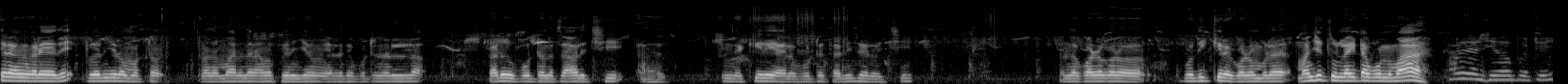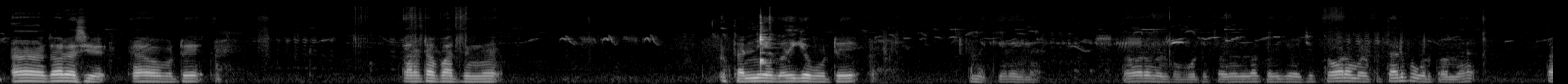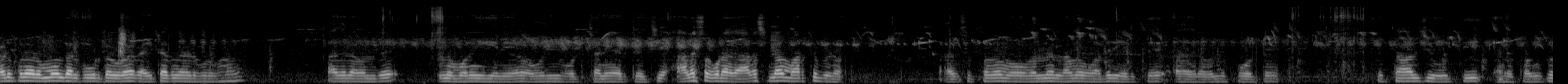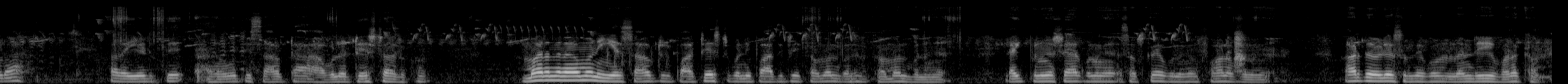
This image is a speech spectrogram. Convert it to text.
ஜீரகம் கிடையாது. பெரிஞ்சிடும் மட்டும். அந்த மாதிரி இருந்தால் நம்ம எல்லாத்தையும் போட்டு நல்லா கடுகு போட்டு நல்லா தாளித்து அதை இந்த கீரையை அதில் போட்டு தண்ணி சேர் வச்சு அந்த குழ குழ கொதிக்கிற குழம்புல மஞ்சத்தூள் லைட்டாக போடணுமா? ஆ தோரசி வேக போட்டு. கரெக்டாக பார்த்துங்க. தண்ணியை கொதிக்க போட்டு அந்த கீரையில் பருப்பு போட்டு நல்லா கொதிக்க வச்சு பருப்பு தடுப்பு கொடுத்தோன்னே தடுப்புனா ரொம்பவும் தடுப்பு கொடுத்தோம்னா ரைட்டாக தான் தடுப்பு கொடுக்கணும். அதில் வந்து இந்த முருங்கைக்கீரையை உருவி போட்டு தனியாக எடுத்து வச்சு அலசக்கூடாது. அலசுனா மரத்து போயிடும். அது சுத்தமாக மண்ணும் இல்லாமல் உதறி எடுத்து அதில் வந்து போட்டு தாளித்து ஊற்றி அதை பங்குட அதை எடுத்து அதை ஊற்றி சாப்பிட்டா அவ்வளோ டேஸ்ட்டாக இருக்கும். மறந்துடாமல் நீங்கள் சாப்பிட்டு பா டேஸ்ட் பண்ணி பார்த்துட்டு கமெண்ட் பாக்ஸில் கமெண்ட் பண்ணுங்கள் லைக் பண்ணுங்கள் ஷேர் பண்ணுங்கள் சப்ஸ்கிரைப் பண்ணுங்கள் ஃபாலோ பண்ணுங்கள் அடுத்த வீடியோ சந்திப்போம். நன்றி வணக்கம்.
